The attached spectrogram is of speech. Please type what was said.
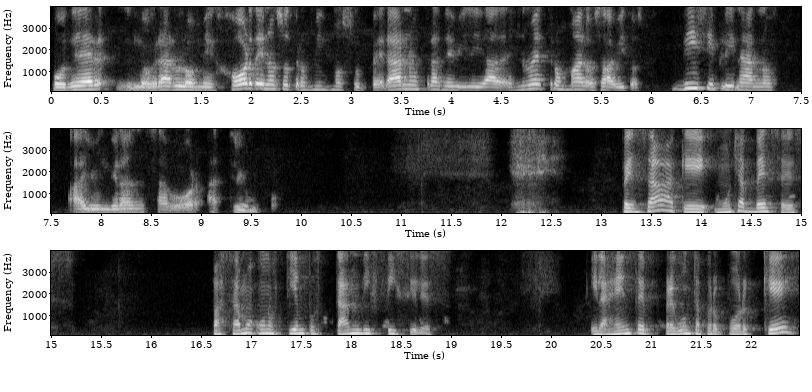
poder lograr lo mejor de nosotros mismos, superar nuestras debilidades, nuestros malos hábitos, disciplinarnos, hay un gran sabor a triunfo. Pensaba que muchas veces pasamos unos tiempos tan difíciles y la gente pregunta, pero ¿por qué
